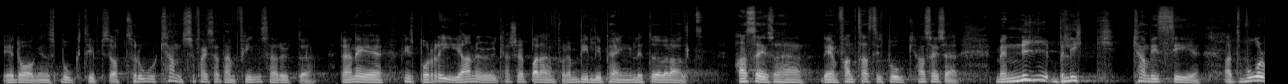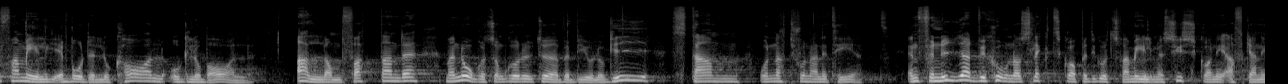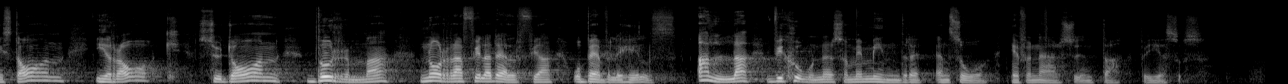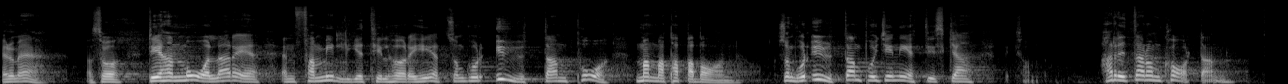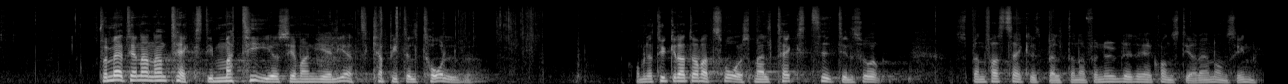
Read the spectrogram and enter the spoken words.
Det är dagens boktips. Jag tror kanske faktiskt att den finns här ute. Den är, finns på rea nu, du kan köpa den för en billig peng lite överallt. Han säger så här, det är en fantastisk bok. Han säger så här, med ny blick kan vi se att vår familj är både lokal och global. Allomfattande, men något som går utöver biologi, stam och nationalitet. En förnyad vision av släktskapet i Guds familj med syskon i Afghanistan, Irak, Sudan, Burma, norra Philadelphia och Beverly Hills. Alla visioner som är mindre än så är för närsynta för Jesus. Är du med? Alltså, det han målar är en familjetillhörighet som går utanpå mamma, pappa, barn. Som går utanpå genetiska... Liksom. Han ritar om kartan. För med till en annan text i Matteus evangeliet kapitel 12. Om ni tycker att det har varit svårsmält text hittills så spänn fast säkerhetsbältena för nu blir det konstigare än någonsin.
